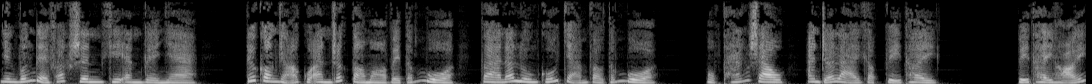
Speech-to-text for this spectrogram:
Nhưng vấn đề phát sinh khi anh về nhà. Đứa con nhỏ của anh rất tò mò về tấm bùa và nó luôn cố chạm vào tấm bùa. Một tháng sau, anh trở lại gặp vị thầy. Vị thầy hỏi,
